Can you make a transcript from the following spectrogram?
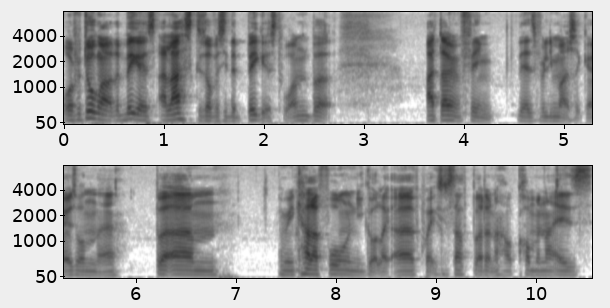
Or if we're talking about the biggest, Alaska's obviously the biggest one, but I don't think there's really much that goes on there. But um, I mean, California, you got like earthquakes and stuff, but I don't know how common that is.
